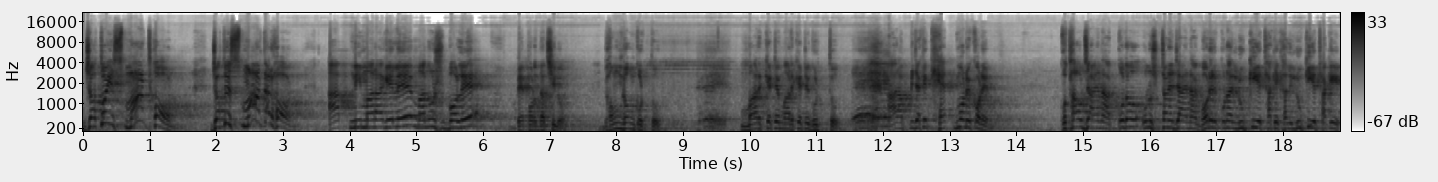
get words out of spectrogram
যতই স্মার্ট হন যত স্মার্টার হন, আপনি মারা গেলে মানুষ বলে বেপর্দা ছিল ঢং ঢং করত, মার্কেটে মার্কেটে ঘুরত। আর আপনি যাকে খ্যাত মনে করেন কোথাও যায় না কোনো অনুষ্ঠানে যায় না ঘরের কোনায় লুকিয়ে থাকে খালি লুকিয়ে থাকে।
